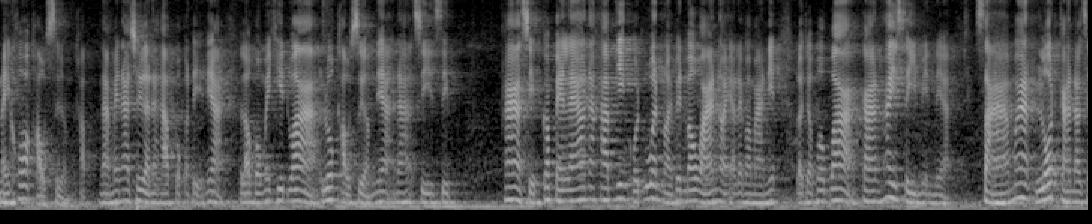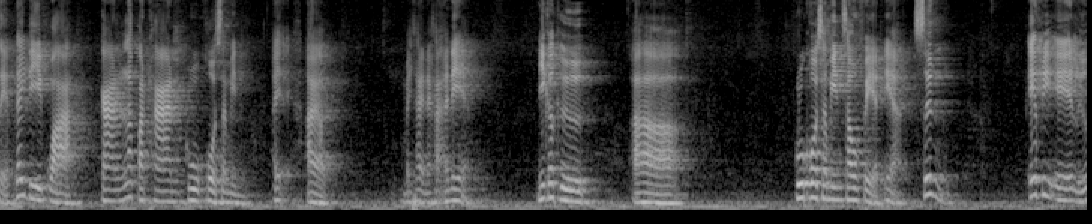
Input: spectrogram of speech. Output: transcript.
ในข้อเข่าเสื่อมครับนะไม่น่าเชื่อนะครับ ปกติเนี่ยเราคงไม่คิดว่าโรคเข่าเสื่อมเนี่ยนะ40 50 ก็เป็นแล้วนะครับ ยิ่งคนอ้วนหน่อยเป็นเบาหวานหน่อยอะไรประมาณนี้ เราจะพบว่าการให้ซีมินเนี่ยสามารถลดการอักเสบได้ดีกว่าการรับประทานกลูโคซามินไอ้เอ่อไม่ใช่นะครับอันนี้ นี่ก็คืออกลูโคซามินซัลเฟตเนี่ย ซึ่ง FDA หรือ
